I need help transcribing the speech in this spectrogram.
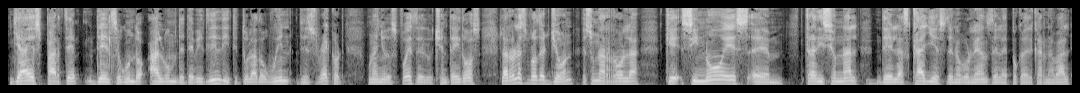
ya es parte del segundo álbum de David Lindley, titulado Win This Record, un año después, del 82. La rola es Brother John, es una rola que si no es... Eh, tradicional de las calles de Nueva Orleans de la época del carnaval,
